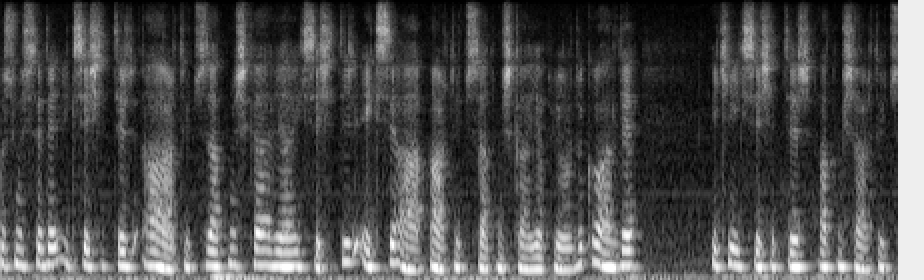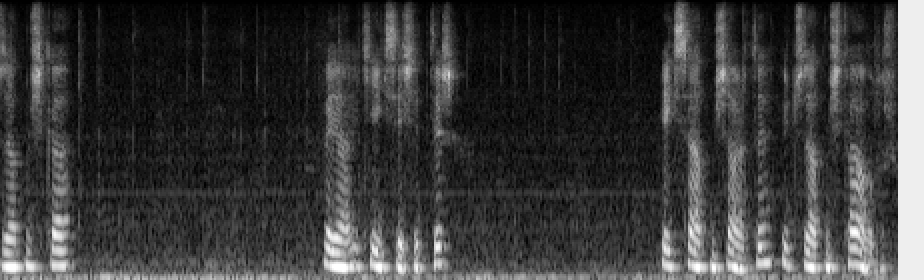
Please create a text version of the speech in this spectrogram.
Kosinüste de x eşittir a artı 360k veya x eşittir eksi a artı 360k yapıyorduk. O halde 2x eşittir 60 artı 360k veya 2x eşittir eksi 60 artı 360k olur.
